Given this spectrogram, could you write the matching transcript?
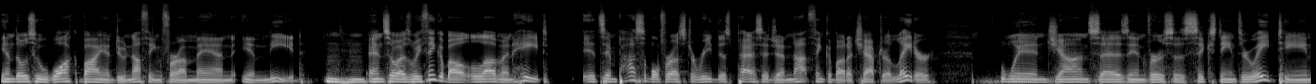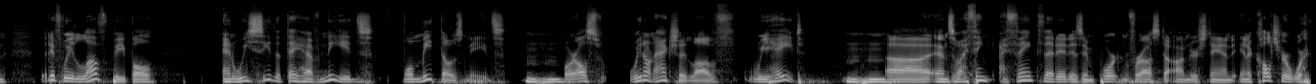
in those who walk by and do nothing for a man in need. And so as we think about love and hate, it's impossible for us to read this passage and not think about a chapter later when John says in verses 16 through 18 that if we love people and we see that they have needs, we'll meet those needs. Mm-hmm. Or else we don't actually love, we hate. Mm-hmm. Uh, and so I think I think that it is important for us to understand in a culture where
